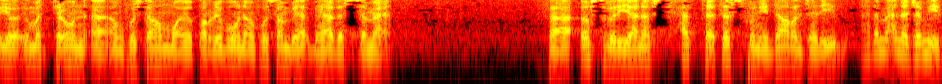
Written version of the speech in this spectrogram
يمتعون أنفسهم ويطربون أنفسهم بهذا السماع. فاصبر يا نفس حتى تسكني دار الجليل. هذا معنى جميل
